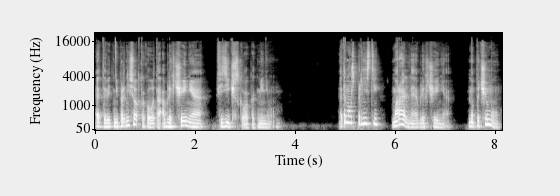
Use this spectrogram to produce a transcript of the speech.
Это ведь не принесет какого-то облегчения физического, как минимум. Это может принести моральное облегчение. Но почему?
